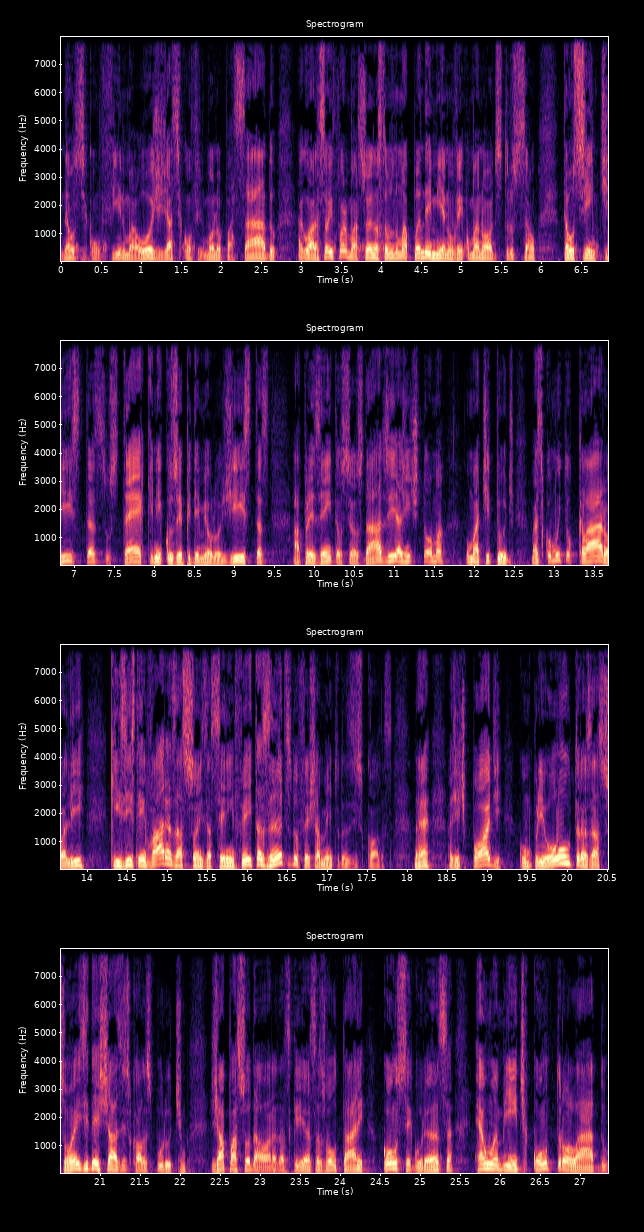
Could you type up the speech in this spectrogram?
não se confirma hoje, já se confirmou no passado. Agora, são informações, nós estamos numa pandemia, não vem com manual de instrução. Então, os cientistas, os técnicos, os epidemiologistas apresentam os seus dados e a gente toma uma atitude. Mas ficou muito claro ali que existem várias ações a serem feitas antes do fechamento das escolas. Né? A gente pode cumprir outras ações e deixar as escolas por último. Já passou da hora das crianças voltarem com segurança, é um ambiente controlado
